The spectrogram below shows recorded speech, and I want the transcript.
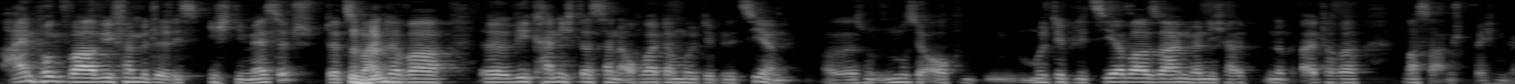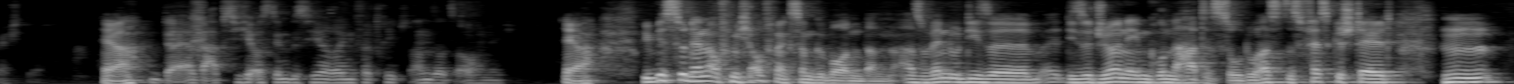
ein Punkt war, wie vermittle ich die Message? Der zweite mhm. war, äh, wie kann ich das dann auch weiter multiplizieren? Also das muss ja auch multiplizierbar sein, wenn ich halt eine breitere Masse ansprechen möchte. Ja. Da ergab sich aus dem bisherigen Vertriebsansatz auch nicht. Ja. Wie bist du denn auf mich aufmerksam geworden dann? Also wenn du diese, diese Journey im Grunde hattest, so, du hast es festgestellt, hm,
